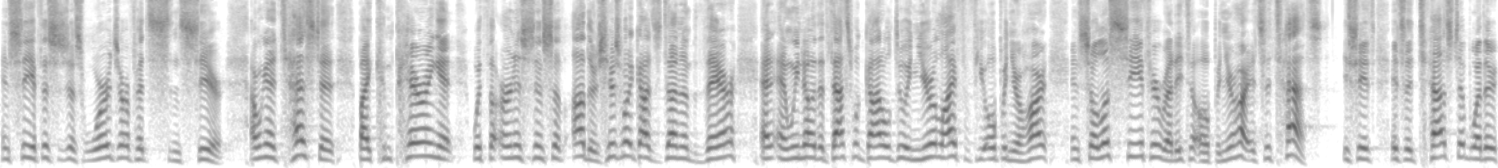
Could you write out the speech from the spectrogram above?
and see if this is just words or if it's sincere. And we're going to test it by comparing it with the earnestness of others. Here's what God's done up there. And, and we know that that's what God will do in your life if you open your heart. And so let's see if you're ready to open your heart. It's a test. You see, it's, it's a test of whether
